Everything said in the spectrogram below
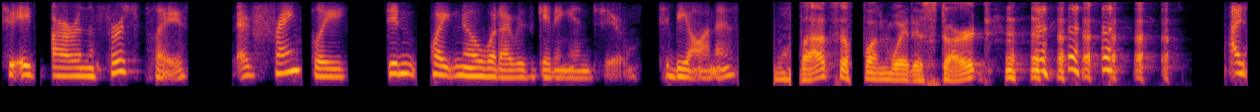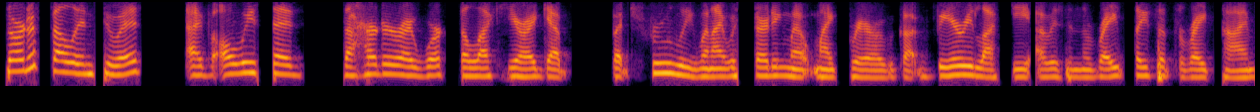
to HR in the first place, I frankly didn't quite know what I was getting into, to be honest. Well, that's a fun way to start. I sort of fell into it. I've always said the harder I work, the luckier I get. But truly, when I was starting my career, I got very lucky. I was in the right place at the right time.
